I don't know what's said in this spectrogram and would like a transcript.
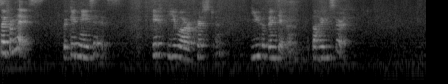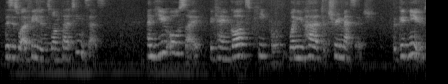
So, from this, the good news is if you are a Christian, you have been given the Holy Spirit. This is what Ephesians 1:13 says. And you also became God's people when you heard the true message, the good news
